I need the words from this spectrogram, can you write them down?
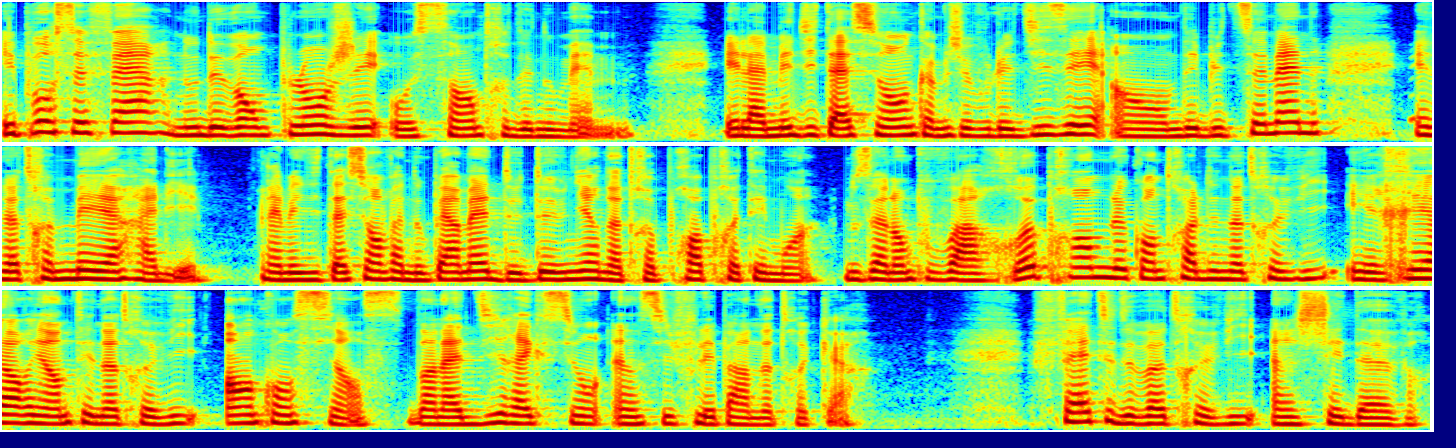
Et pour ce faire, nous devons plonger au centre de nous-mêmes. Et la méditation, comme je vous le disais en début de semaine, est notre meilleur allié. La méditation va nous permettre de devenir notre propre témoin. Nous allons pouvoir reprendre le contrôle de notre vie et réorienter notre vie en conscience dans la direction insufflée par notre cœur. Faites de votre vie un chef-d'œuvre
